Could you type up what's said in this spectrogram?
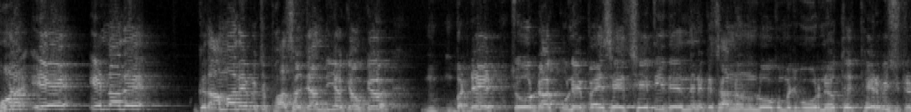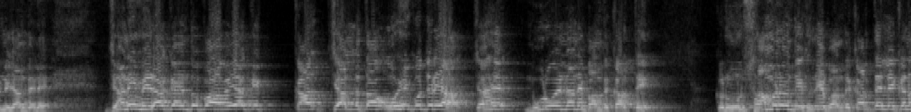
ਹੁਣ ਇਹ ਇਹਨਾਂ ਦੇ ਗਦਾਮਾਂ ਦੇ ਵਿੱਚ ਫਸਲ ਜਾਂਦੀ ਆ ਕਿਉਂਕਿ ਵੱਡੇ ਚੋਰ ਡਾਕੂ ਨੇ ਪੈਸੇ ਛੇਤੀ ਦੇ ਦਿੰਦੇ ਨੇ, ਕਿਸਾਨਾਂ ਨੂੰ ਲੋਕ ਮਜਬੂਰ ਨੇ, ਉੱਥੇ ਫਿਰ ਵੀ ਸਿੱਟਣ ਜਾਂਦੇ ਨੇ। ਜਾਨੀ ਮੇਰਾ ਕਹਿਣ ਤੋਂ ਭਾਵ ਇਹ ਆ ਕਿ ਕੱਲ ਚੱਲ ਤਾਂ ਉਹੀ ਕੁਝ ਰਿਹਾ, ਚਾਹੇ ਮੂਹਰੋਂ ਇਹਨਾਂ ਨੇ ਬੰਦ ਕਰਤੇ। ਕਾਨੂੰਨ ਸਾਹਮਣੇ ਦੇਖਦੇ ਬੰਦ ਕਰਤੇ, ਲੇਕਿਨ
